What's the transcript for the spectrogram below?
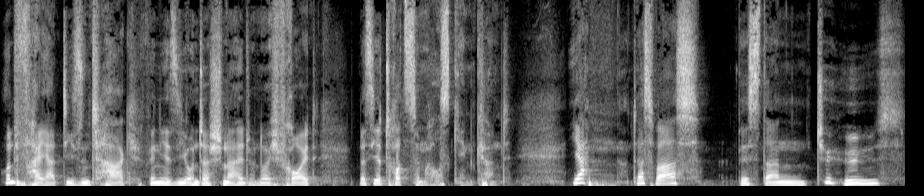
und feiert diesen Tag, wenn ihr sie unterschnallt und euch freut, dass ihr trotzdem rausgehen könnt. Ja, das war's. Bis dann. Tschüss.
